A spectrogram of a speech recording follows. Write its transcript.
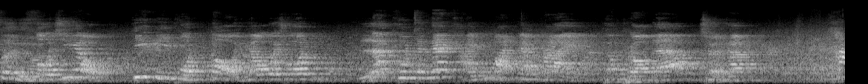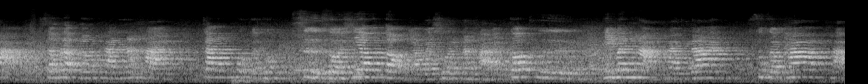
สื่อโซเชียลที่มีผลต่อเยาวชน และคุณจะแก้ไขมันอย่างไรถ้าพร้อมแล้วเชิญครับ ค่ะสำหรับน้องพันนะคะ การผลกระทบสื่อโซเชียลต่อเยาวชนนะคะ ก็คือมีปัญหาทางด้านสุขภาพค่ะ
